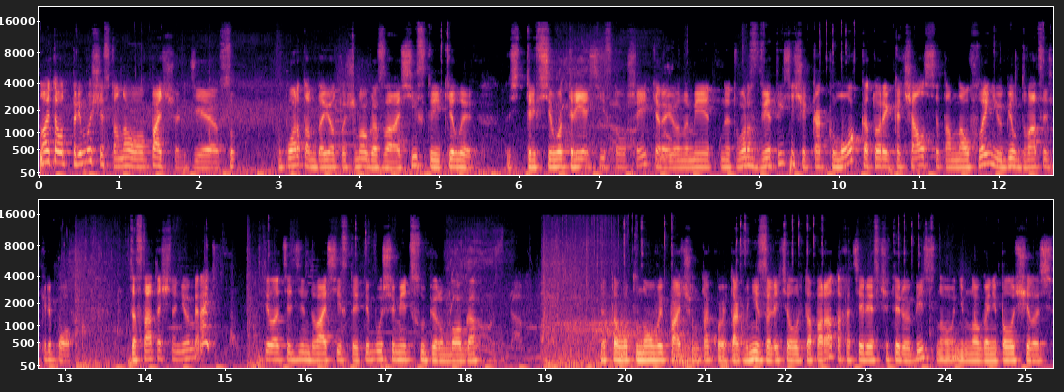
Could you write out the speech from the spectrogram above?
Ну, это вот преимущество нового патча, где суппортом дает очень много за ассисты и киллы. То есть три, всего три ассиста у Шейкера, и он умеет нетворс 2000, как Лок, который качался там на оффлейне и убил 20 крипов. Достаточно не умирать, делать один-два ассиста, и ты будешь иметь супер много. Это вот новый патч, он такой. Так, вниз залетел ультаппарата, хотели S4 убить, но немного не получилось.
